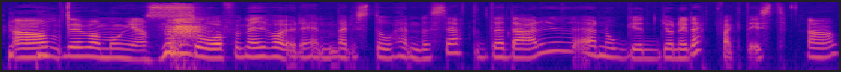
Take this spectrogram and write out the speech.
Ja, det var många. Så för mig var det en väldigt stor händelse att det där är nog Johnny Depp faktiskt. Ja.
